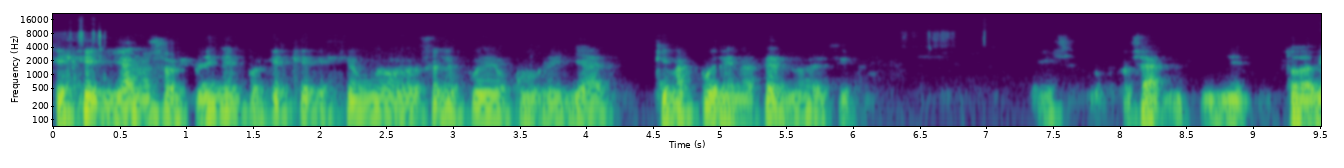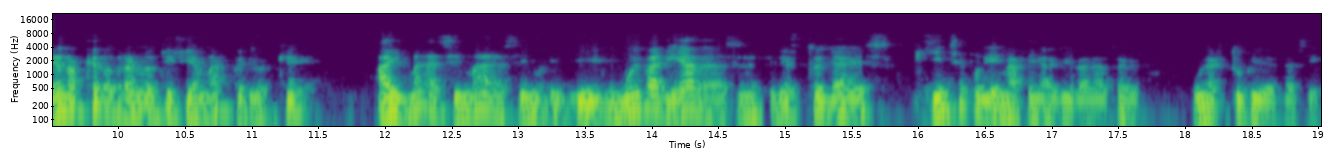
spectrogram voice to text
Es que ya nos sorprenden porque es que, es que a uno no se le puede ocurrir ya qué más pueden hacer, ¿no? Es decir, o sea, de- todavía nos queda otra noticia más, pero es que hay más y más y, y muy variadas. Es decir, esto ya es, ¿quién se podía imaginar que iban a hacer una estupidez así?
